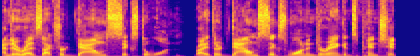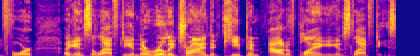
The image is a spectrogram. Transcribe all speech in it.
and the Red Sox are down six to one, right? They're down six one, and Duran gets pinch hit for against the lefty, and they're really trying to keep him out of playing against lefties.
